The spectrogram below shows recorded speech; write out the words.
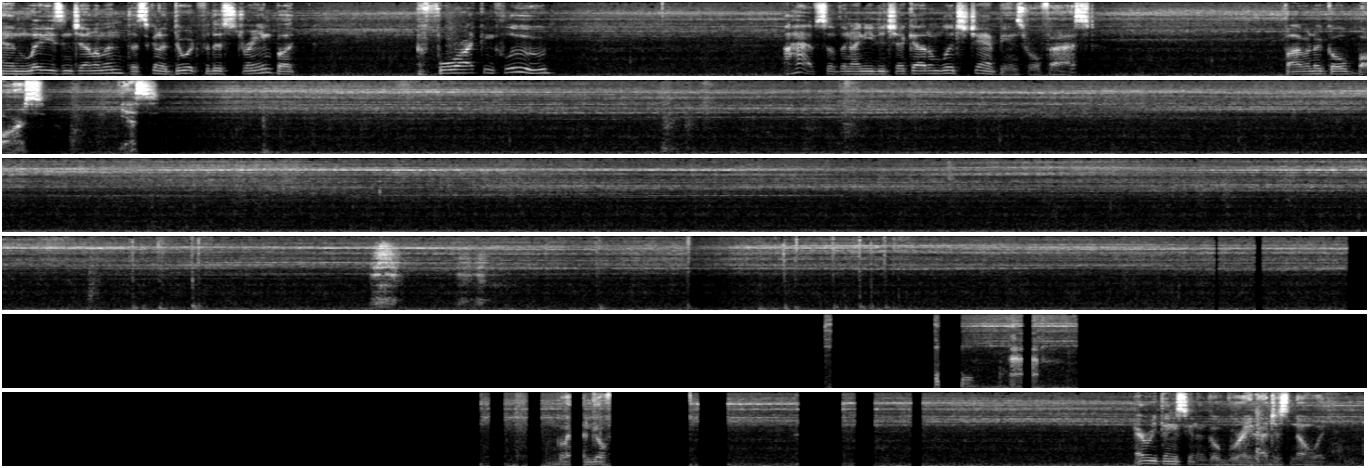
And ladies and gentlemen, that's going to do it for this stream. But before I conclude, I have something I need to check out on Blitz Champions real fast. 500 gold bars. Yes. Go ahead and go. Everything's gonna go great, I just know it.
